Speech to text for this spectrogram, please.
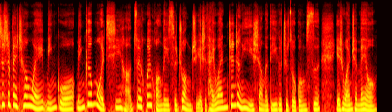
这是被称为民国民歌末期哈最辉煌的一次壮举，也是台湾真正意义上的第一个制作公司，也是完全没有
